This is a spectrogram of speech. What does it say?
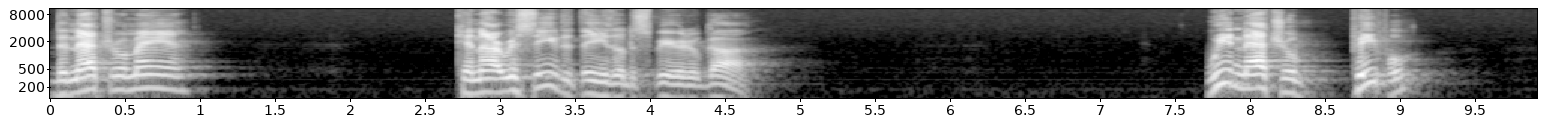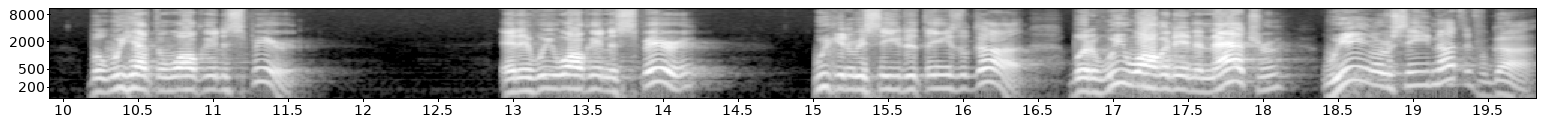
the natural man cannot receive the things of the Spirit of God. We're natural people, but we have to walk in the Spirit. And if we walk in the Spirit, we can receive the things of God. But if we walking in the natural, we ain't gonna receive nothing from God.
